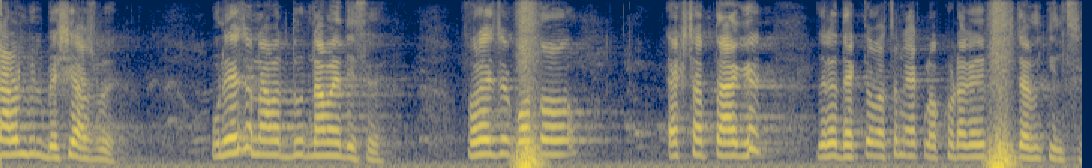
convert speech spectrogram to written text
কারেন্ট বিল বেশি আসবে। উনি এই জন্য আমার দুধ নামাই দিছে পরে যে গত এক সপ্তাহ আগে যেটা দেখতে পাচ্ছেন, এক লক্ষ টাকায় ফ্রিজটা আমি কিনছি।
